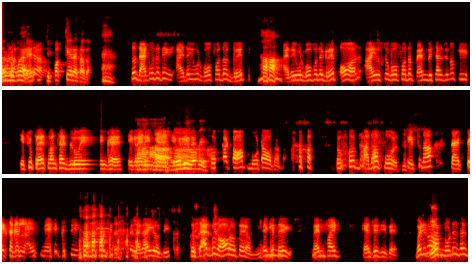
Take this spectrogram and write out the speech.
cello gripper. gripper. pen चिपक के रहता था So that was the thing. Either you would go for the grip, Haha. either you would go for the grip, or I used to go for the pen which has, you know, कि if you press one side blue ink है, एक red ink है, हाँ, एक वो भी green वो है, भी तो उसका टॉप मोटा होता था तो वो ज्यादा फोर्स इतना टैक्टिक्स अगर लाइफ में किसी पे लगाई होती तो शायद कुछ और होते हम लेकिन नहीं पेन फाइट कैसे जीते but you know I have notice that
